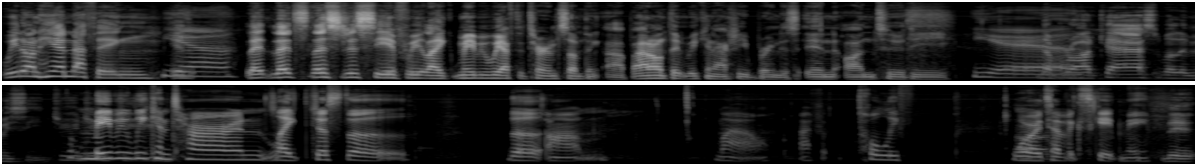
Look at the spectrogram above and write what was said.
we don't hear nothing. Is- yeah. Let, let's let's just see if we like maybe we have to turn something up. I don't think we can actually bring this in onto the Yeah. The broadcast, but let me see. Maybe we can turn like just the the um wow. I f- totally words Uh, have escaped me. the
